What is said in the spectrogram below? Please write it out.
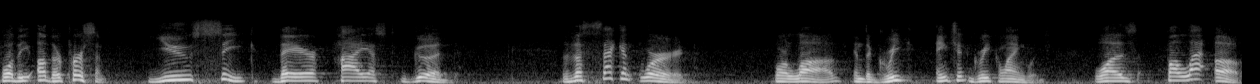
for the other person. You seek their highest good. The second word for love in the Greek, ancient Greek language was phileo.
